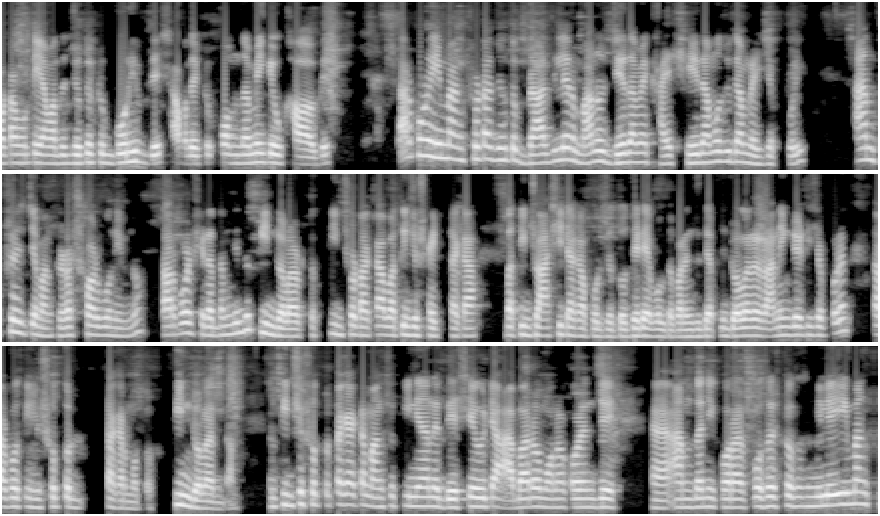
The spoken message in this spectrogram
মোটামুটি আমাদের যেহেতু একটু গরিব দেশ, আমাদের একটু কম দামে কেউ খাওয়াবে তারপরে এই মাংসটা যেহেতু ব্রাজিলের মানুষ যে দামে খায়, সেই দামও যদি আমরা হিসেব করি আনফ্রেশ যে মাংসটা সর্বনিম্ন, তারপরে সেটার দাম কিন্তু তিন ডলার অর্থাৎ তিনশো টাকা বা তিনশো ষাট টাকা বা তিনশো আশি টাকা পর্যন্ত যেটাই বলতে পারেন। যদি আপনি ডলারের রানিং রেট হিসাব করেন, তারপর তিনশো সত্তর টাকার মতো, তিন ডলার দাম। তিনশো সত্তর টাকা একটা মাংস কিনে আনে দেশে, ওইটা আবারও মনে করেন যে আমদানি করার প্রসেস টসেস মিলে এই মাংস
